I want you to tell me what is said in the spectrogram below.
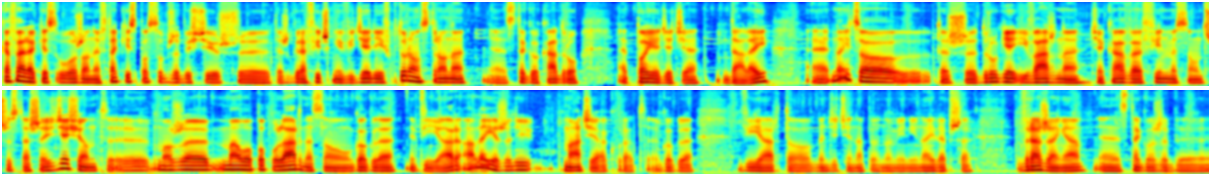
kafelek jest ułożony w taki sposób, żebyście już e, też graficznie widzieli, w którą stronę z tego kadru pojedziecie dalej. No i co też drugie i ważne, ciekawe, filmy są 360. Może mało popularne są gogle VR, ale jeżeli macie akurat gogle VR, to będziecie na pewno mieli najlepsze wrażenia e, z tego, żeby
